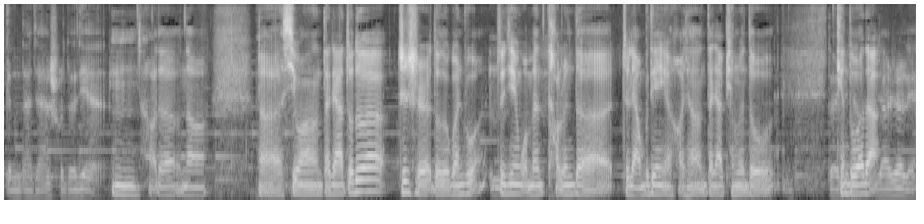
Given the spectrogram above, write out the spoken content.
跟大家说再见，嗯，好的，那呃，希望大家多多支持，多多关注。最近我们讨论的这两部电影，好像大家评论都挺多的比较比较热烈，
